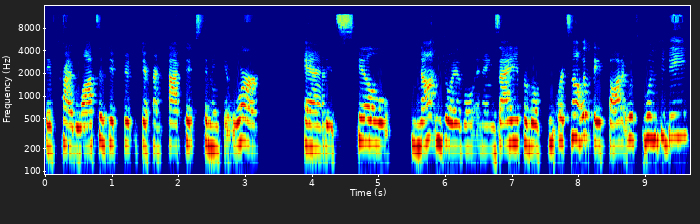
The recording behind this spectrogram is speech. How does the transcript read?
they've tried lots of different, different tactics to make it work and it's still not enjoyable and anxiety provoking, or it's not what they thought it was going to be,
